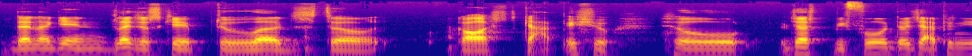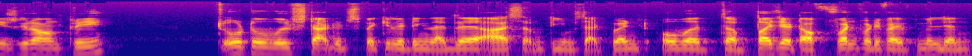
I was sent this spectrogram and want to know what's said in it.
Then again, let's just keep towards the cost cap issue. So just before the Japanese Grand Prix, Toto Wolff started speculating that there are some teams that went over the budget of 145 million,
